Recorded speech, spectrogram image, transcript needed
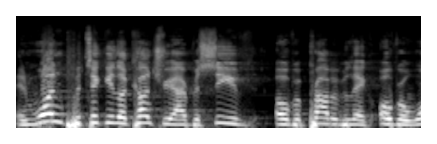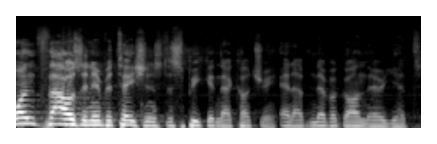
In one particular country, I've received over probably like over 1,000 invitations to speak in that country, and I've never gone there yet.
